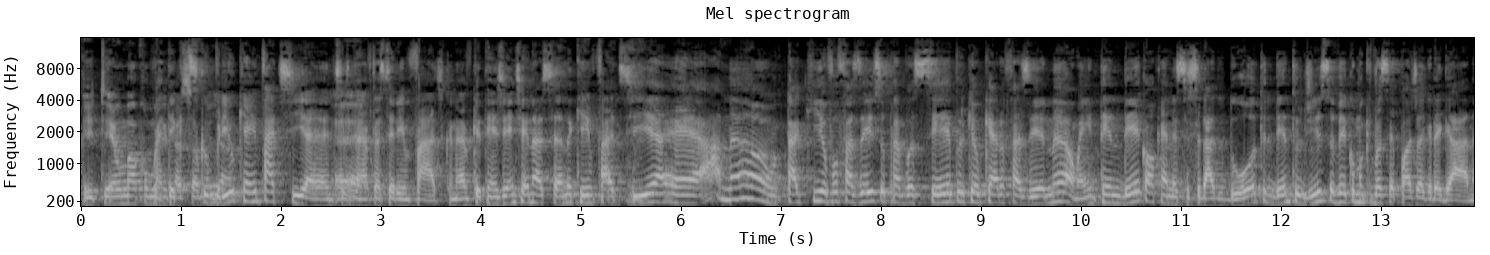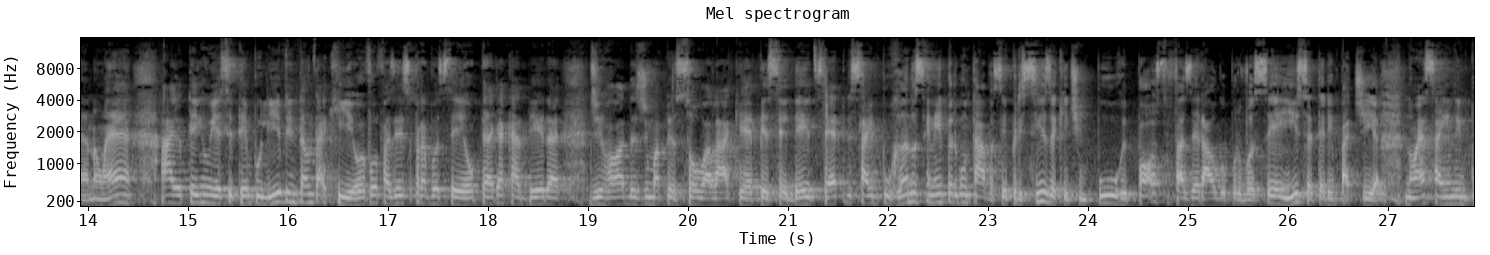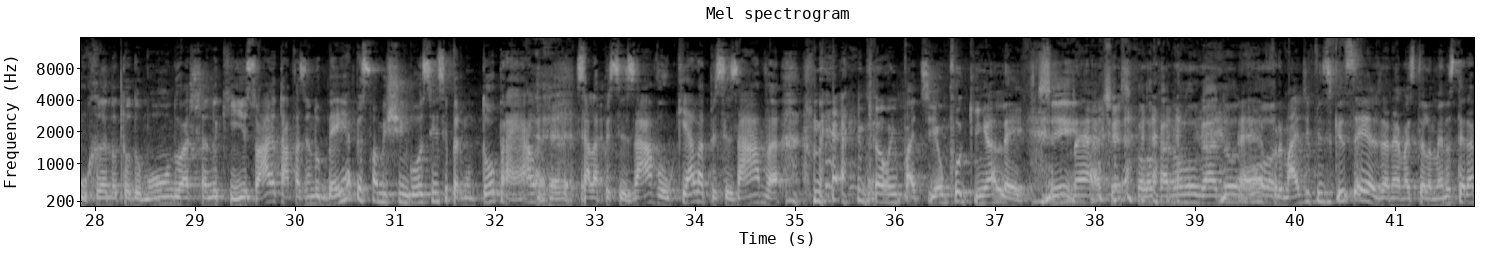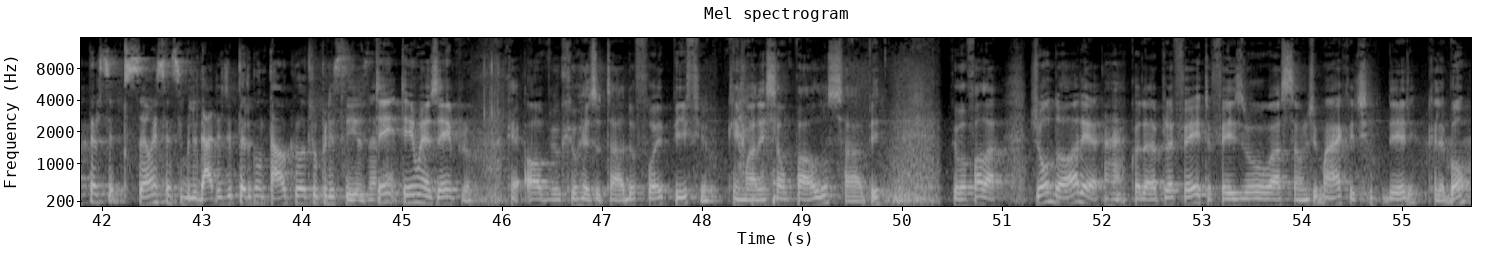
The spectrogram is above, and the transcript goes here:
E tem uma comunicação Vai ter que descobrir melhor. o que é empatia antes, é. né? Pra ser empático, né? Porque tem gente ainda achando que empatia é, ah, não, tá aqui, eu vou fazer isso para você porque eu quero fazer. Não, é entender qual é a necessidade do outro e dentro disso ver como que você pode agregar, né? Não é, ah, eu tenho esse tempo livre, então tá aqui, eu vou fazer isso para você. Eu pego a cadeira de rodas de uma pessoa lá que é PCD, etc, e sai empurrando sem nem perguntar, você precisa que te empurre? Posso fazer algo por você? Isso é ter empatia. Não é saindo empurrando todo mundo, achando que isso, ah, eu tava fazendo bem, a pessoa me xingou assim, você perguntou para ela se ela precisava ou o que ela precisava, né? Então, empatia é um pouquinho além. Sim, né? empatia é se colocar no lugar do, é, outro. Por mais difícil que seja, né? Mas pelo menos ter a percepção e sensibilidade de perguntar o que o outro precisa. Tem, né? tem um exemplo, que é óbvio que o resultado foi pífio. Quem mora em São Paulo sabe que eu vou falar. João Dória, Aham. quando era prefeito, fez a ação de marketing dele, que ele é bom.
